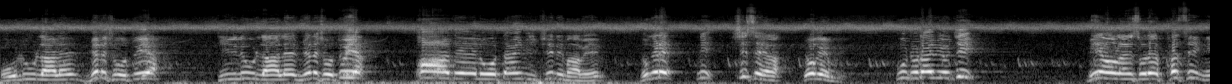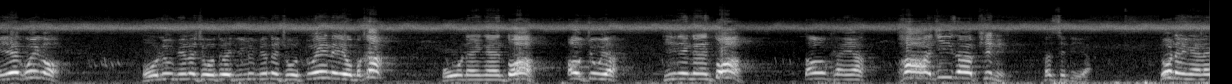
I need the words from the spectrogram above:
ဟိုလူလာလဲမျက်နှာချိုတွေးရဒီလူလာလဲမျက်နှာချိုတွေးရ ဖာတယ်လို့တိုင်းပြည်ဖြစ်နေမှာပဲလွန်ခဲ့တဲ့နှစ်80ကပြောခဲ့ဘူးခုတော်တိုင်းမျိုးကြည့်မင်းအောင်လိုင်းဆိုတဲ့ဖက်စစ်ငရဲခွေးကဟိုလူမျက်နှာချိုတွေးဒီလူမျက်နှာချိုတွေးနေရောမကဟိုနိုင်ငံသွားအောက်ကျိုးရဒီနိုင်ငံသွားတောင်းခံရဖာကြီးစားဖြစ်နေဖက်စစ်တွေကတို့နိုင်ငံလဲ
